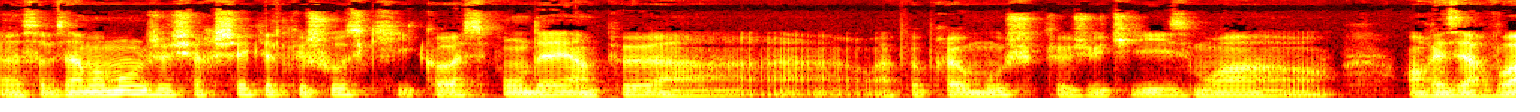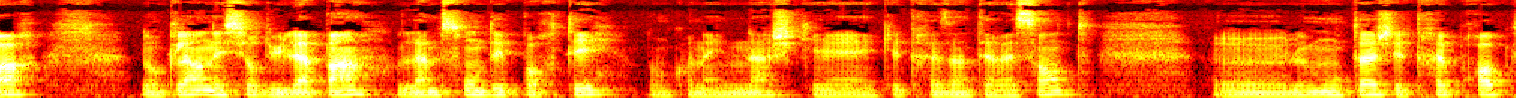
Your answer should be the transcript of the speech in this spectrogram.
Euh, ça faisait un moment que je cherchais quelque chose qui correspondait un peu à, peu près aux mouches que j'utilise moi en, réservoir. Donc là on est sur du lapin, l'hameçon déporté, donc on a une nage qui est, très intéressante. Euh, le montage est très propre,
